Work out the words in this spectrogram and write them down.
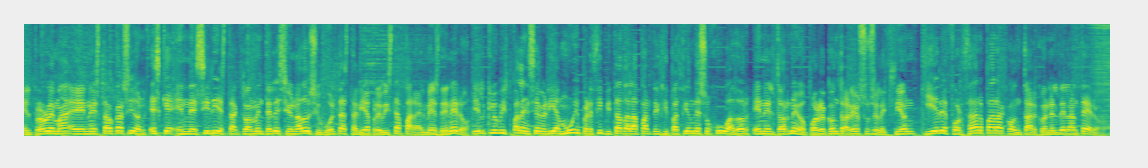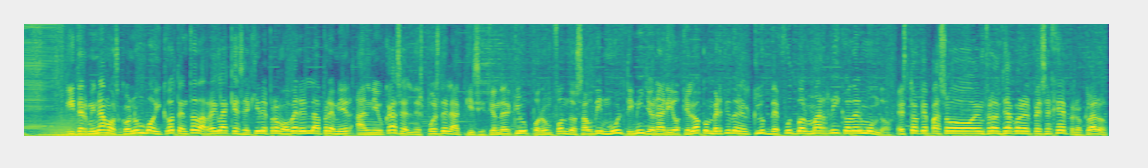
El problema en esta ocasión es que Ennesiri está actualmente lesionado y su vuelta estaría prevista para el mes de enero, y el club hispalense vería muy la participación de su jugador en el torneo. Por el contrario, su selección quiere forzar para contar con el delantero. Y terminamos con un boicot en toda regla que se quiere promover en la Premier al Newcastle después de la adquisición del club por un fondo saudí multimillonario que lo ha convertido en el club de fútbol más rico del mundo. Esto que pasó en Francia con el PSG, pero claro,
